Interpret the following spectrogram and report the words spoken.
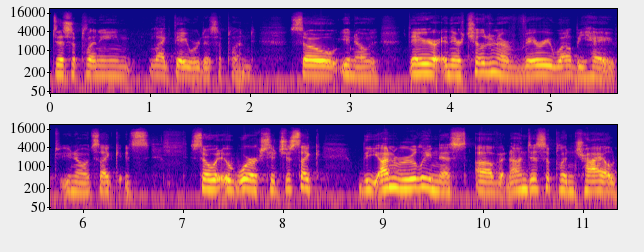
disciplining like they were disciplined. So you know they are and their children are very well behaved. You know it's like it's so it, it works. It's just like the unruliness of an undisciplined child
